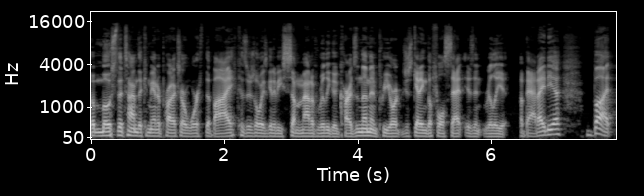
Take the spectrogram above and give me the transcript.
but most of the time, the commander products are worth the buy because there's always going to be some amount of really good cards in them, and pre-order just getting the full set isn't really a bad idea. But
